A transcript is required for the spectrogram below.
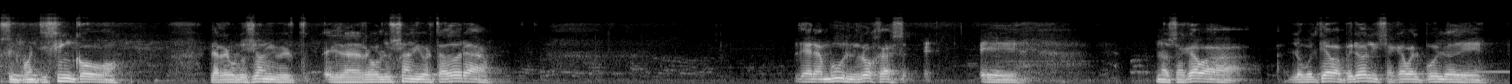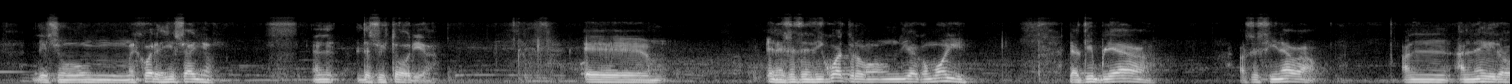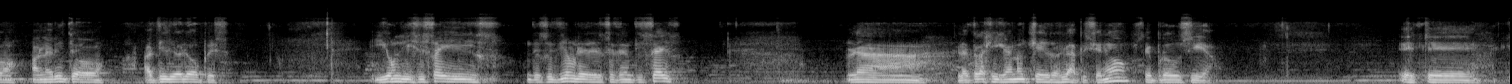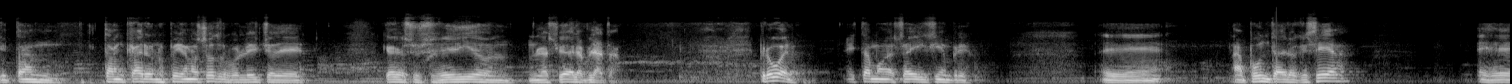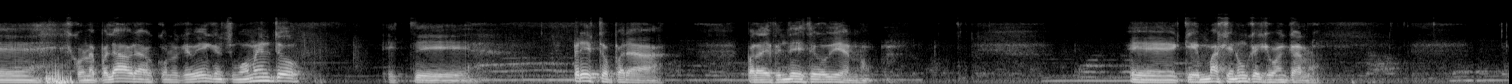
55, la revolución, la revolución libertadora de Arambur y Rojas eh, nos sacaba, lo volteaba Perón y sacaba al pueblo de, de sus mejores 10 años de su historia. Eh, en el 74, un día como hoy, la AAA asesinaba al, negro, al negrito Atilio López. Y un 16 de septiembre del 76, la, la trágica noche de los lápices, ¿no? Se producía. Este, que tan, tan caro nos pega a nosotros por el hecho de que haya sucedido en, la ciudad de La Plata. Pero bueno, estamos ahí siempre, eh, a punta de lo que sea, eh, con la palabra, con lo que venga en su momento, este, presto para, para defender este gobierno, eh, que más que nunca hay que bancarlo.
